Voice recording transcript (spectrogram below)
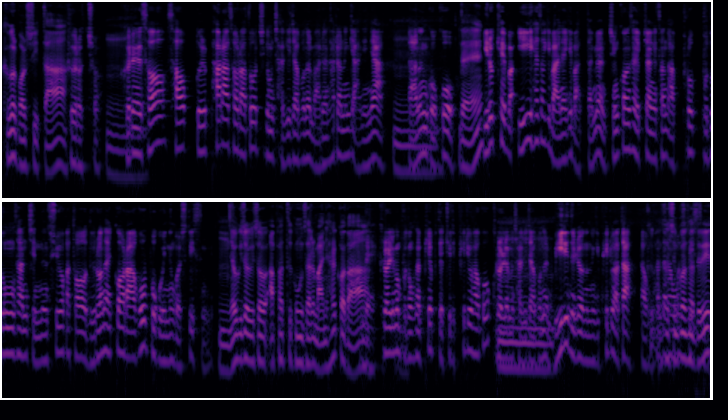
그걸 벌 수 있다. 그렇죠. 음. 그래서 사업을 팔아서라도 지금 자기 자본을 마련하려는 게 아니냐라는 거고 네. 이렇게 마- 이 해석이 만약에 맞다면 증권사 입장에선 앞으로 부동산 짓는 수요가 더 늘어날 거라고 보고 있는 걸 수도 있습니다. 음, 여기저기서 아파트 공사를 많이 할 거다. 네, 그러려면 부동산 PF 대출이 필요하고 그러려면 자기 자본을 미리 늘려놓는 게 필요하다라고 음. 그래서 판단한 증권사들이.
